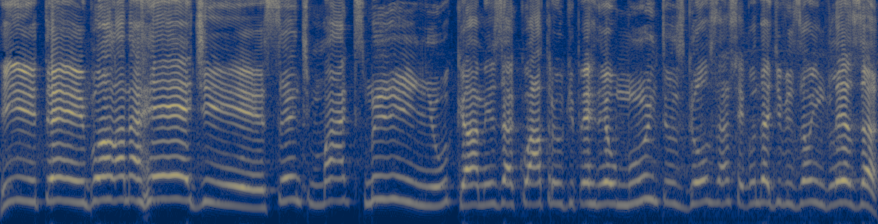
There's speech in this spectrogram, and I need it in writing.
E tem bola na rede! Sant Maximin, o camisa 4 que perdeu muitos gols na segunda divisão inglesa.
